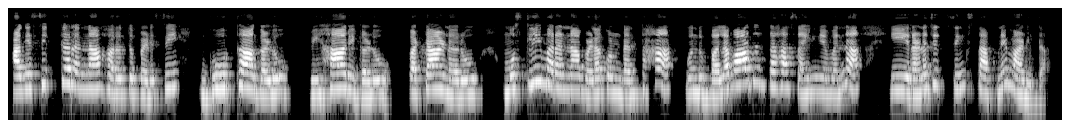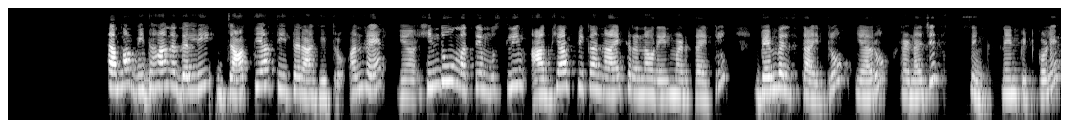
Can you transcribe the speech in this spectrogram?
ಹಾಗೆ ಸಿಖ್ಖರನ್ನ ಹೊರತುಪಡಿಸಿ ಗೂರ್ಖಾಗಳು, ಬಿಹಾರಿಗಳು, ಪಠಾಣರು, ಮುಸ್ಲಿಮರನ್ನ ಒಳಗೊಂಡಂತಹ ಒಂದು ಬಲವಾದಂತಹ ಸೈನ್ಯವನ್ನ ಈ ರಣಜಿತ್ ಸಿಂಗ್ ಸ್ಥಾಪನೆ ಮಾಡಿದ್ದ. ತಮ್ಮ ವಿಧಾನದಲ್ಲಿ ಜಾತ್ಯಾತೀತರಾಗಿದ್ರು. ಅಂದ್ರೆ ಹಿಂದೂ ಮತ್ತೆ ಮುಸ್ಲಿಂ ಆಧ್ಯಾತ್ಮಿಕ ನಾಯಕರನ್ನ ಅವ್ರು ಏನ್ ಮಾಡ್ತಾ ಇದ್ರು? ಬೆಂಬಲಿಸ್ತಾ ಇದ್ರು ಯಾರು? ರಣಜಿತ್ ಸಿಂಗ್. ನೆನ್ಪಿಟ್ಕೊಳ್ಳಿ.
